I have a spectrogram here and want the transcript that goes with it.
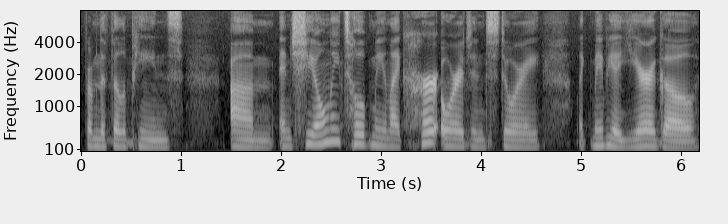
from the Philippines. Um, and she only told me like her origin story, like maybe a year ago.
